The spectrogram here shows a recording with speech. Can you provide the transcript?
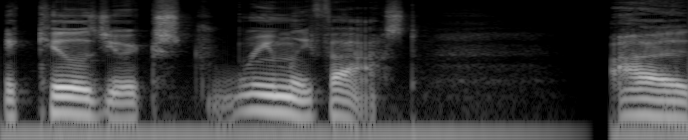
it kills you extremely fast. Uh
